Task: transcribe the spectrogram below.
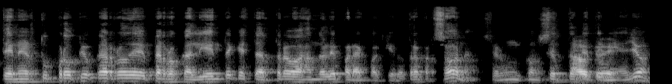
tener tu propio carro de perro caliente que estar trabajándole para cualquier otra persona. Ese era un concepto Ah, que ok. tenía yo.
